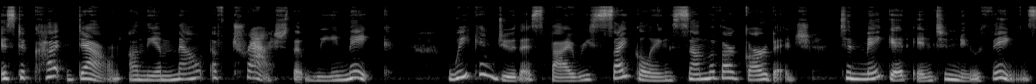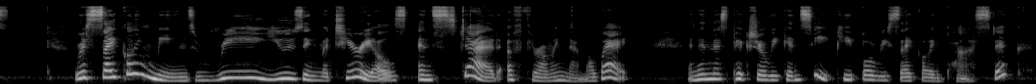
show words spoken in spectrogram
is to cut down on the amount of trash that we make. We can do this by recycling some of our garbage to make it into new things. Recycling means reusing materials instead of throwing them away. And in this picture, we can see people recycling plastic,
